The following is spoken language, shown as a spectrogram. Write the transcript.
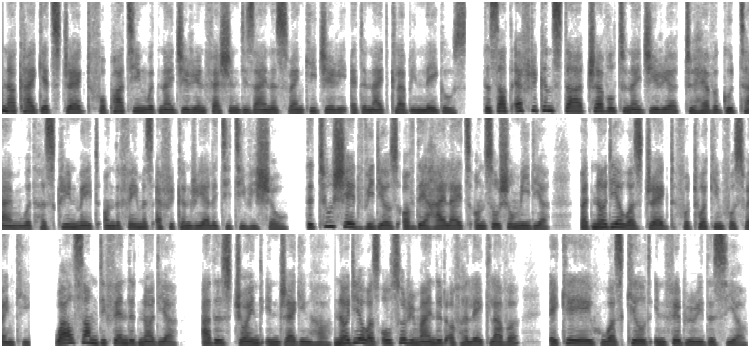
Nakai gets dragged for partying with Nigerian fashion designer Swanky Jerry at a nightclub in Lagos. The South African star traveled to Nigeria to have a good time with her screenmate on the famous African reality TV show. The two shared videos of their highlights on social media, but Nadia was dragged for twerking for Swanky. While some defended Nadia, others joined in dragging her. Nadia was also reminded of her late lover, AKA who was killed in February this year.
